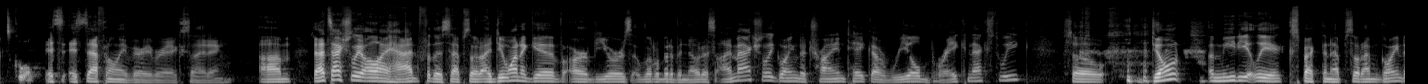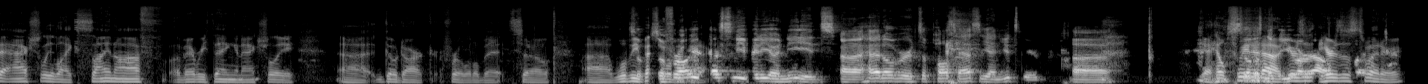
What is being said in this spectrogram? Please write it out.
it's cool. It's it's definitely very very exciting. Um, that's actually all I had for this episode. I do want to give our viewers a little bit of a notice. I'm actually going to try and take a real break next week, so don't immediately expect an episode. I'm going to actually like sign off of everything and actually uh, go dark for a little bit. So uh, we'll be So, so we'll for be all your. Destiny video needs, uh, head over to Paul Tassi on YouTube. Uh, yeah, he'll tweet it out. Here's here's his Twitter.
